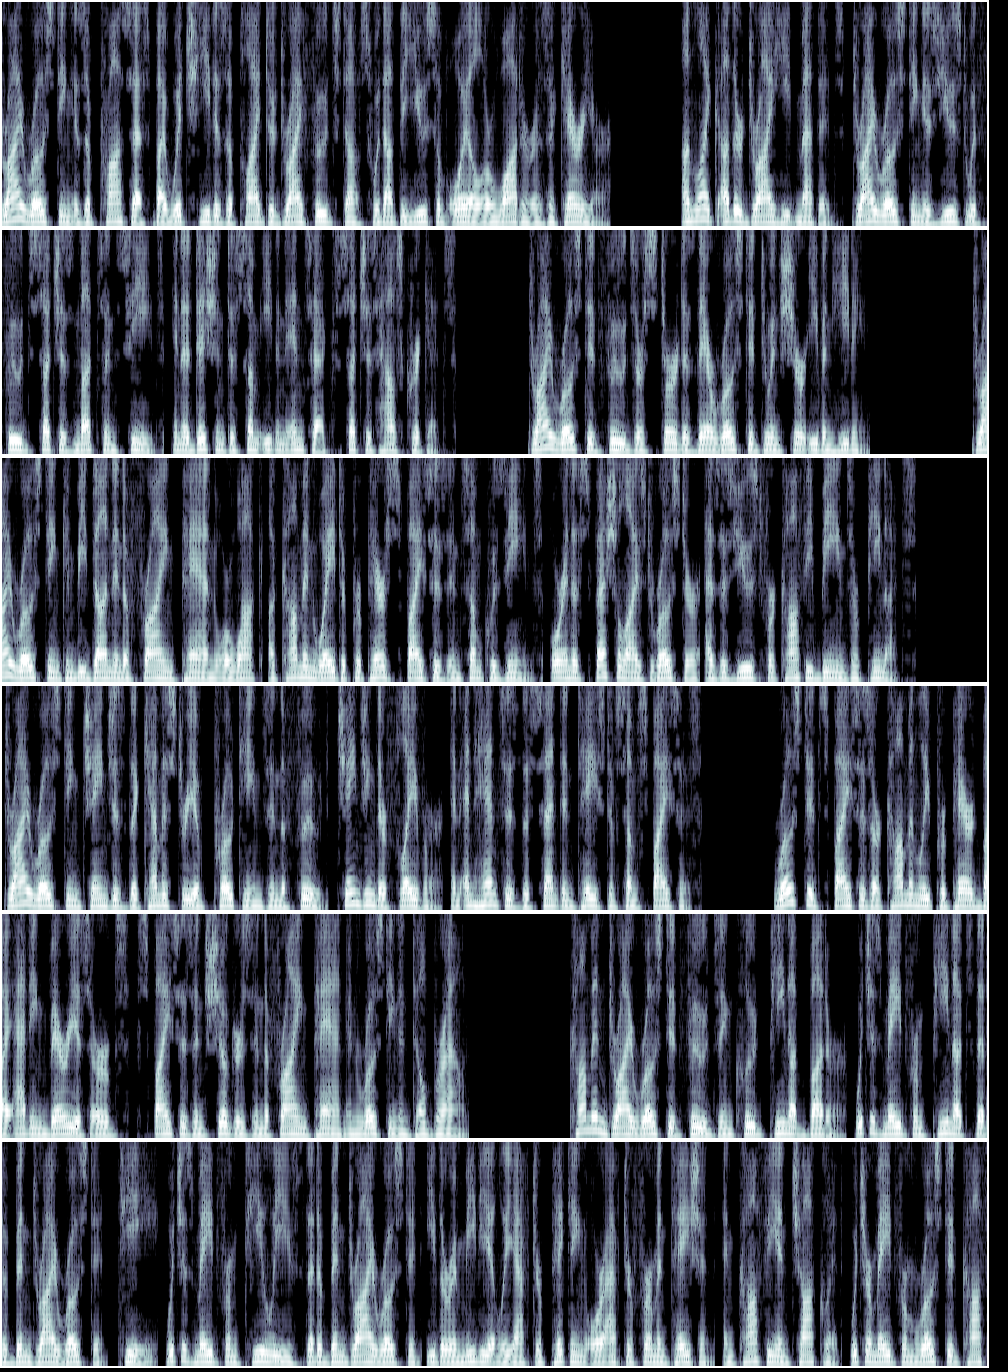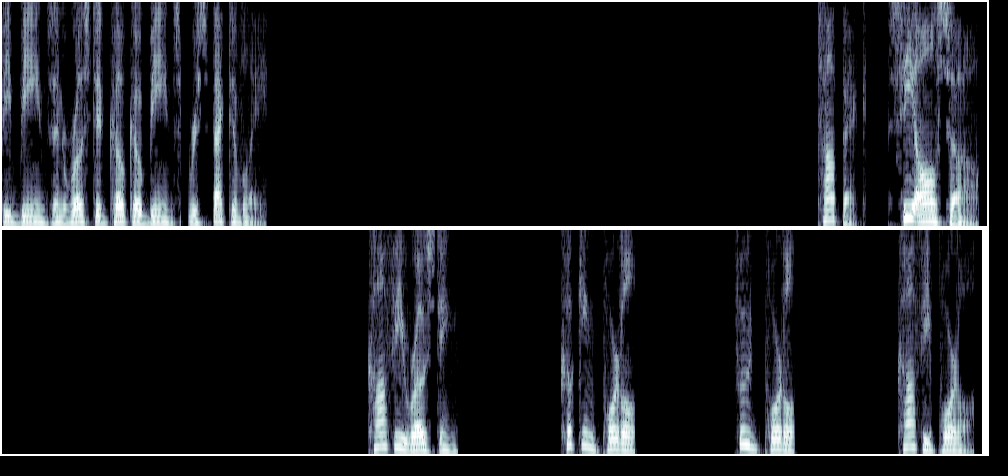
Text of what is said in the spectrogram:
Dry roasting is a process by which heat is applied to dry foodstuffs without the use of oil or water as a carrier. Unlike other dry heat methods, dry roasting is used with foods such as nuts and seeds, in addition to some eaten insects such as house crickets. Dry roasted foods are stirred as they are roasted to ensure even heating. Dry roasting can be done in a frying pan or wok a common way to prepare spices in some cuisines, or in a specialized roaster as is used for coffee beans or peanuts. Dry roasting changes the chemistry of proteins in the food, changing their flavor, and enhances the scent and taste of some spices. Roasted spices are commonly prepared by adding various herbs, spices and sugars in the frying pan and roasting until brown. Common dry roasted foods include peanut butter, which is made from peanuts that have been dry roasted, tea, which is made from tea leaves that have been dry roasted either immediately after picking or after fermentation, and coffee and chocolate, which are made from roasted coffee beans and roasted cocoa beans, respectively. See also. Coffee roasting Cooking portal Food portal Coffee portal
